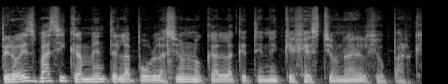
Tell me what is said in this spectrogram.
pero es básicamente la población local la que tiene que gestionar el geoparque.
